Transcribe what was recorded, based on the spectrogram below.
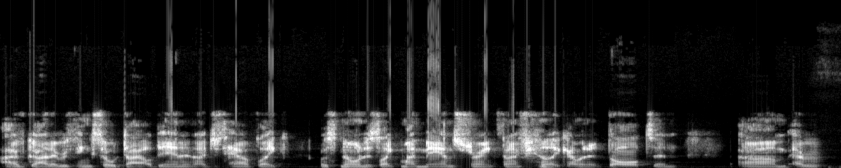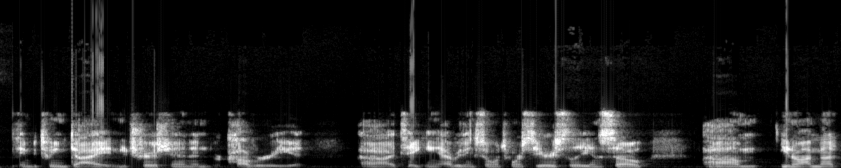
I've got everything so dialed in, and I just have like what's known as like my man strength, and I feel like I'm an adult and um, everything between diet, nutrition, and recovery, uh, taking everything so much more seriously. And so, um, you know, I'm not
